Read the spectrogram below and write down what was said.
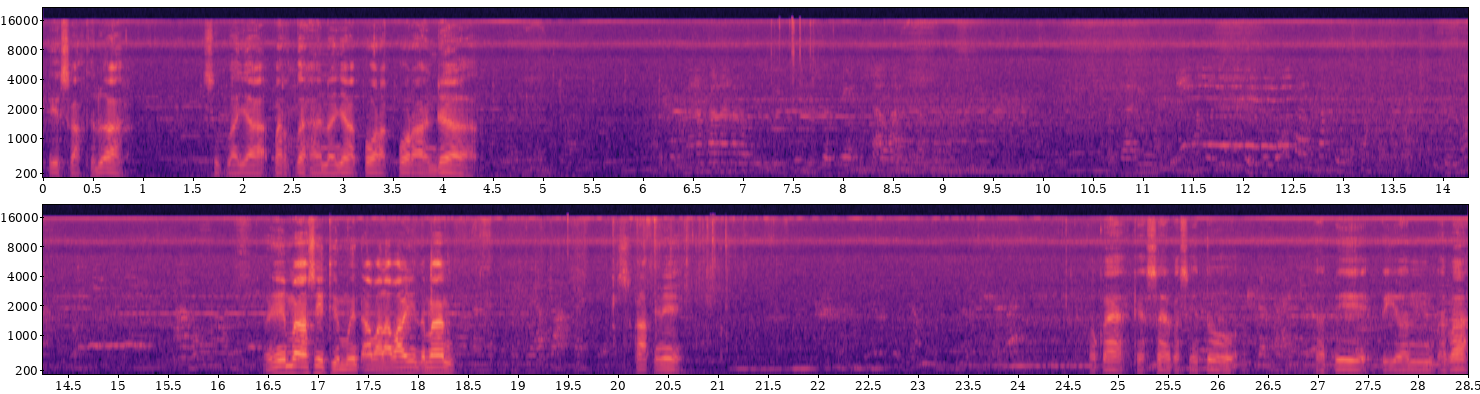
Oke sak dulu ah. Supaya pertahanannya porak-poranda ini masih di menit awal-awal ini teman sekat ini. Oke geser ke situ. Tapi pion apa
